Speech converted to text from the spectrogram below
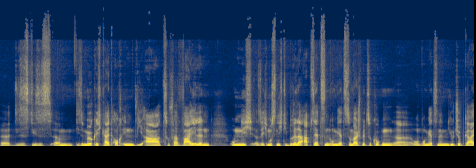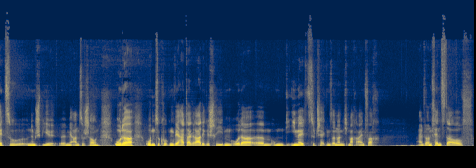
äh, dieses, dieses, ähm, diese Möglichkeit auch in VR zu verweilen um nicht, also ich muss nicht die Brille absetzen, um jetzt zum Beispiel zu gucken, äh, um, um jetzt einen YouTube-Guide zu einem Spiel äh, mir anzuschauen. Oder um zu gucken, wer hat da gerade geschrieben oder ähm, um die E-Mails zu checken, sondern ich mache einfach, einfach ein Fenster auf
